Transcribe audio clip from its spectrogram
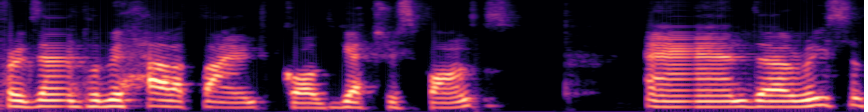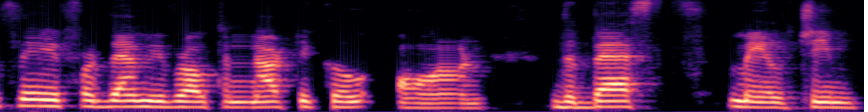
for example, we have a client called GetResponse. And uh, recently for them, we wrote an article on the best MailChimp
